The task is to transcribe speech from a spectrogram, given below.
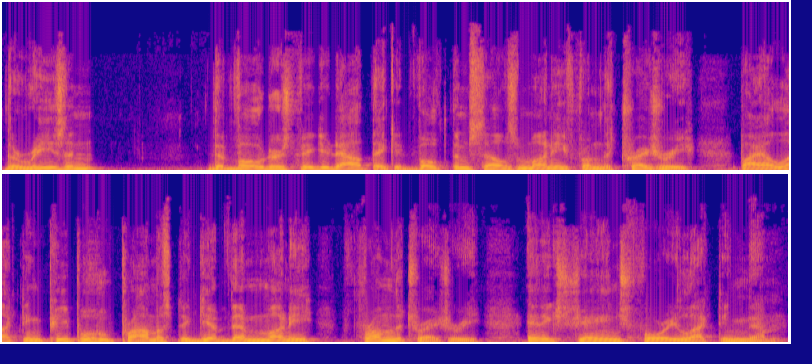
The reason? The voters figured out they could vote themselves money from the Treasury by electing people who promised to give them money from the Treasury in exchange for electing them.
